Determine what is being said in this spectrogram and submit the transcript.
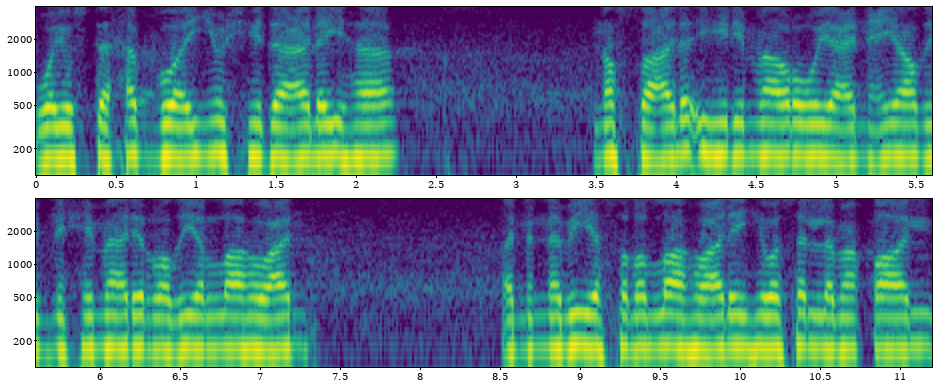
ويستحب أن يشهد عليها. نص عليه لما روي عن عياض بن حمار رضي الله عنه أن النبي صلى الله عليه وسلم قال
